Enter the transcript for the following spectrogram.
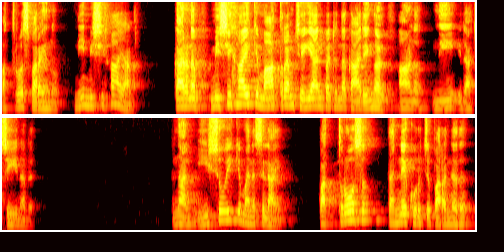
പത്രോസ് പറയുന്നു നീ മിഷിഹായാണ് കാരണം മിഷിഹായ്ക്ക് മാത്രം ചെയ്യാൻ പറ്റുന്ന കാര്യങ്ങൾ ആണ് നീ ഇതാ ചെയ്യുന്നത്. എന്നാൽ ഈശോയ്ക്ക് മനസ്സിലായി പത്രോസ് തന്നെക്കുറിച്ച് പറഞ്ഞത്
